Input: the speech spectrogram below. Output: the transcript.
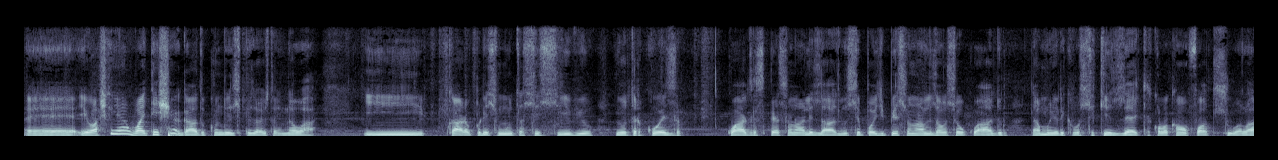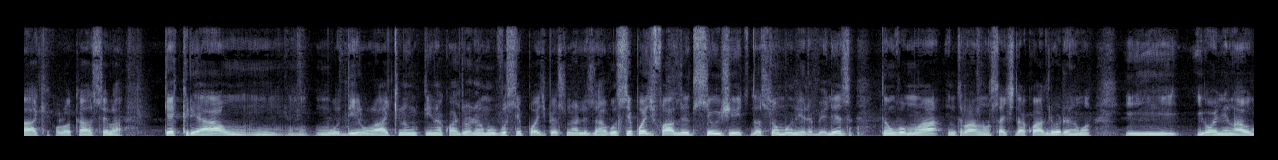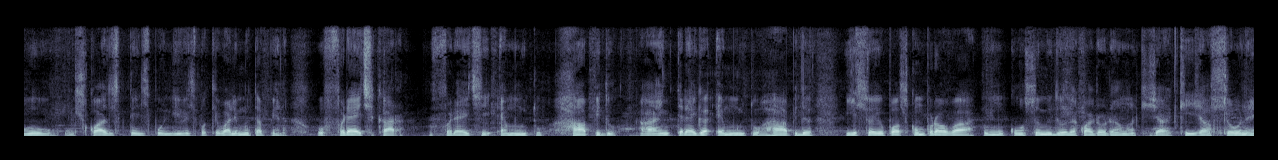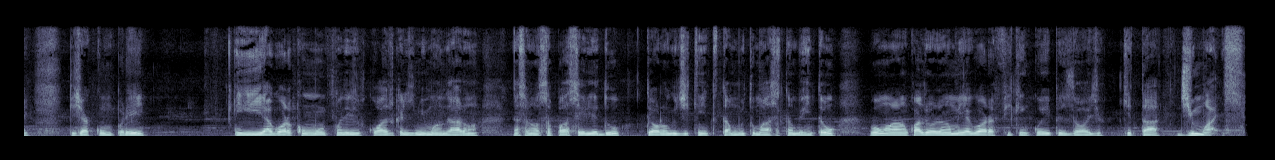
É, eu acho que já vai ter chegado quando esse episódio está indo ao ar. E, cara, o preço muito acessível. E outra coisa, quadros personalizados. Você pode personalizar o seu quadro da maneira que você quiser. Quer colocar uma foto sua lá, quer colocar, sei lá, quer criar um, um, um, modelo lá que não tem na Quadrorama, você pode personalizar, você pode fazer do seu jeito, da sua maneira, beleza? Então vamos lá, entra lá no site da Quadrorama e, e olhem lá o, os quadros que tem disponíveis, porque vale muito a pena. O frete, cara, o frete é muito rápido, a entrega é muito rápida. Isso aí eu posso comprovar como consumidor da Quadrorama, que já, que já sou, né? Que já comprei. E agora, como quando eles, quadro que eles me mandaram nessa nossa parceria do Teólogo de Quinto tá muito massa também. Então, vamos lá no Quadrorama e agora fiquem com o episódio que tá demais.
